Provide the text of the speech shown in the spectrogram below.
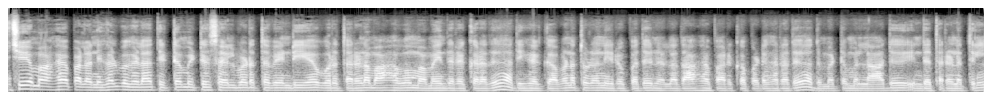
நிச்சயமாக பல நிகழ்வுகளை திட்டமிட்டு செயல்படுத்த வேண்டிய ஒரு தருணமாகவும் அமைந்திருக்கிறது. அதிக கவனத்துடன் இருப்பது நல்லதாக பார்க்கப்படுகிறது. அது மட்டுமல்லாது இந்த தருணத்தில்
